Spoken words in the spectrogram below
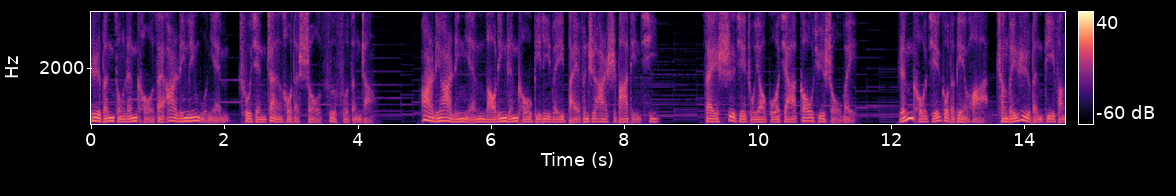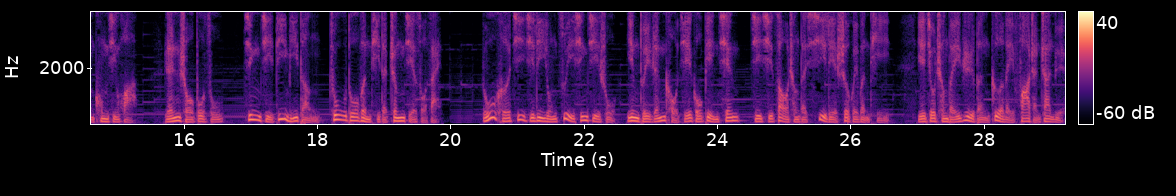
日本总人口在二零零五年出现战后的首次负增长，二零二零年老龄人口比例为百分之二十八点七，在世界主要国家高居首位。人口结构的变化成为日本地方空心化、人手不足、经济低迷等诸多问题的症结所在。如何积极利用最新技术应对人口结构变迁及其造成的系列社会问题，也就成为日本各类发展战略。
